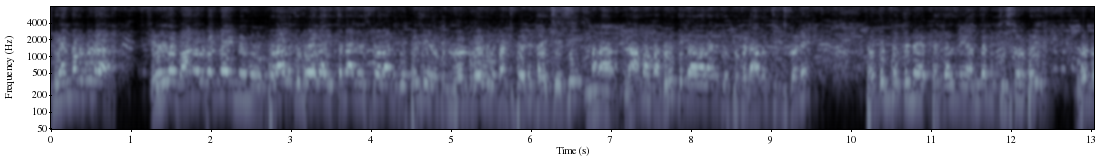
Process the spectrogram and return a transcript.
మీ అందరూ కూడా ఏదో బాణాలు పడినాయి మేము పొలాలకు పోవాలా ఇత్తనాలు వేసుకోవాలని చెప్పేసి రెండు రోజులు మర్చిపోయి దయచేసి మన గ్రామం అభివృద్ధి కావాలని చెప్పి ఒకటి ఆలోచించుకొని పొద్దున పొద్దునే పెద్దల్ని అందరినీ తీసుకొని పోయి రెండు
